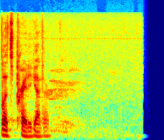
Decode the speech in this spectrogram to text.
Let's pray together.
